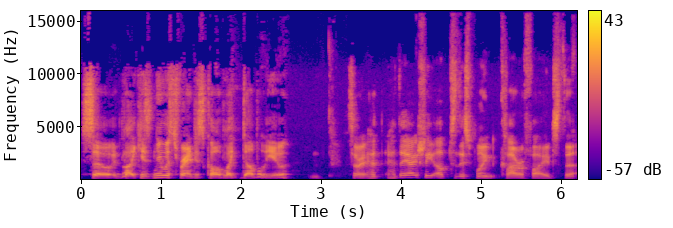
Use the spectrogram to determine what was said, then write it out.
So, like, his newest friend is called, like, W. Sorry, had, had they actually up to this point clarified that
